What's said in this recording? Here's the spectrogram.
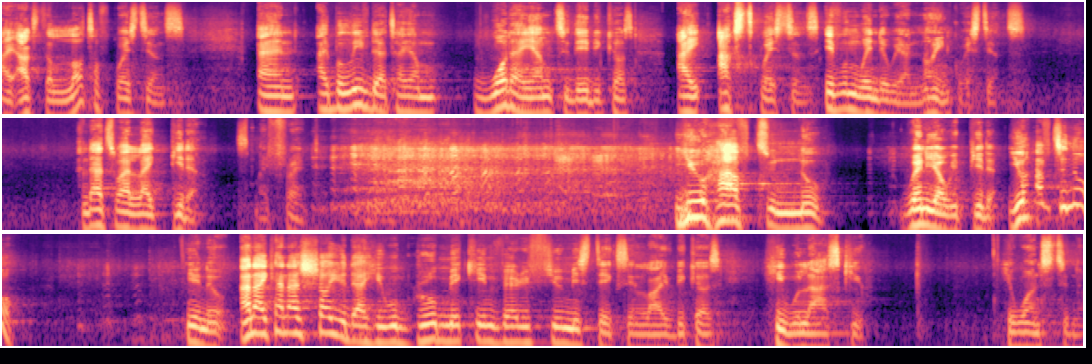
I asked a lot of questions. And I believe that I am what I am today because I asked questions, even when they were annoying questions. And that's why I like Peter. He's my friend. you have to know when you're with Peter. You have to know. You know, and I can assure you that he will grow making very few mistakes in life because he will ask you. He wants to know.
